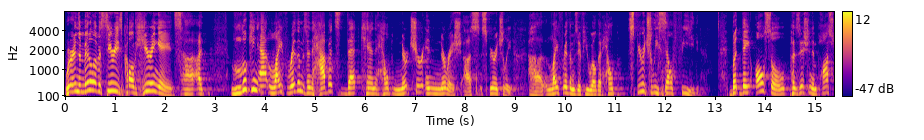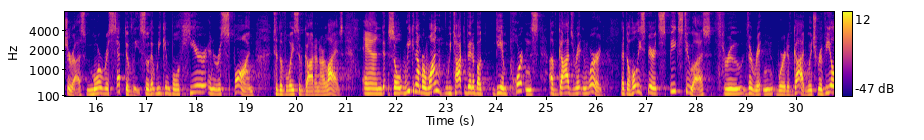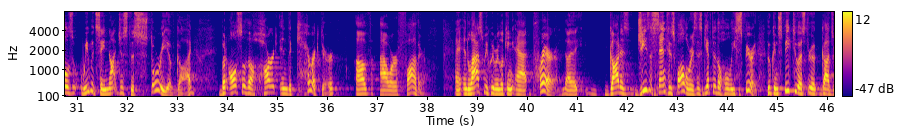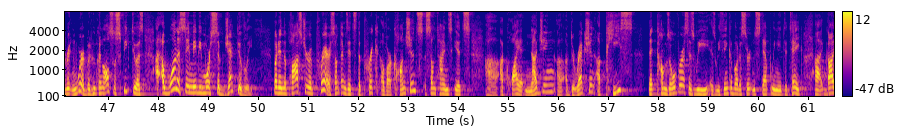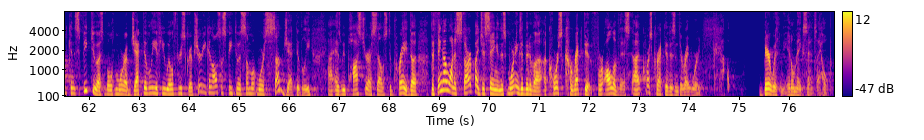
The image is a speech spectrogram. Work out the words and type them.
We're in the middle of a series called Hearing Aids, uh, looking at life rhythms and habits that can help nurture and nourish us spiritually. Uh, life rhythms, if you will, that help spiritually self feed. But they also position and posture us more receptively so that we can both hear and respond to the voice of God in our lives. And so, week number one, we talked a bit about the importance of God's written word that the Holy Spirit speaks to us through the written Word of God, which reveals, we would say, not just the story of God, but also the heart and the character of our Father. And last week we were looking at prayer. Uh, God is, Jesus sent his followers this gift of the Holy Spirit who can speak to us through God's written word, but who can also speak to us, I, I want to say maybe more subjectively but in the posture of prayer, sometimes it's the prick of our conscience, sometimes it's uh, a quiet nudging uh, of direction, a peace that comes over us as we as we think about a certain step we need to take. Uh, God can speak to us both more objectively, if you will, through Scripture. He can also speak to us somewhat more subjectively uh, as we posture ourselves to pray. The the thing I want to start by just saying, and this morning's a bit of a, a course corrective for all of this. Uh, course corrective isn't the right word. Bear with me; it'll make sense. I hope.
